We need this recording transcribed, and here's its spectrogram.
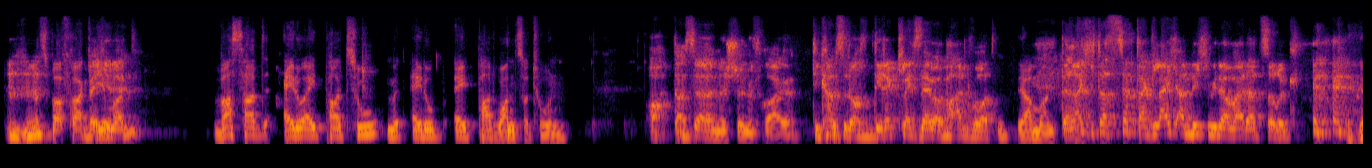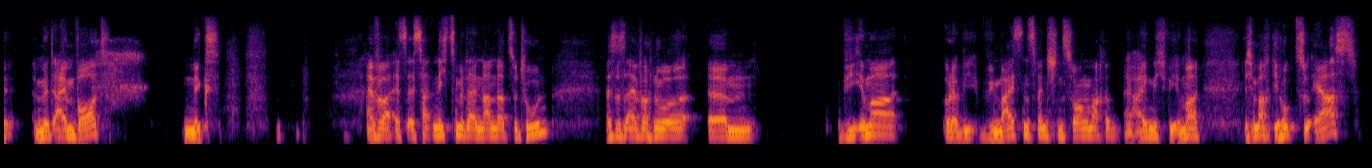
Mhm. Und zwar fragt Welche jemand, denn? was hat 808 Part 2 mit 808 Part 1 zu tun? Oh, das ist ja eine schöne Frage. Die kannst du doch direkt gleich selber beantworten. Ja, Mann. Da reiche ich das Zepter gleich an dich wieder weiter zurück. Mit einem Wort? Nix. Einfach, es, es hat nichts miteinander zu tun. Es ist einfach nur, ähm, wie immer, oder wie, wie meistens, wenn ich einen Song mache, ja, eigentlich wie immer, ich mache die Hook zuerst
